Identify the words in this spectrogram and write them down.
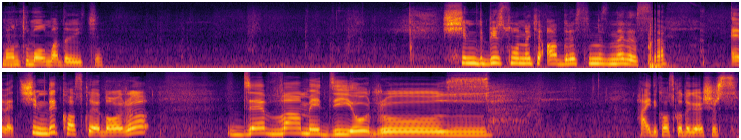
Montum olmadığı için. Şimdi bir sonraki adresimiz neresi? Evet şimdi Costco'ya doğru devam ediyoruz. Haydi Costco'da görüşürüz.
